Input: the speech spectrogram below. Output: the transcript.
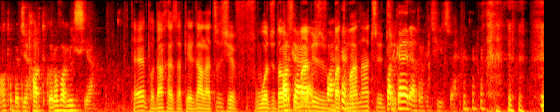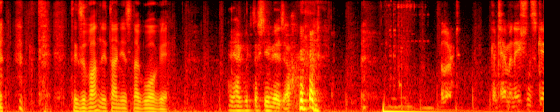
O, to będzie hardkorowa misja. Te po dachach zapierdala. Co ty się w Watch Parkera, bawisz, w Batmana, czy, czy Parkera trochę ćwiczę. tak zwany taniec na głowie? Jakby ktoś nie wiedział. Alert. Contamination scan.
